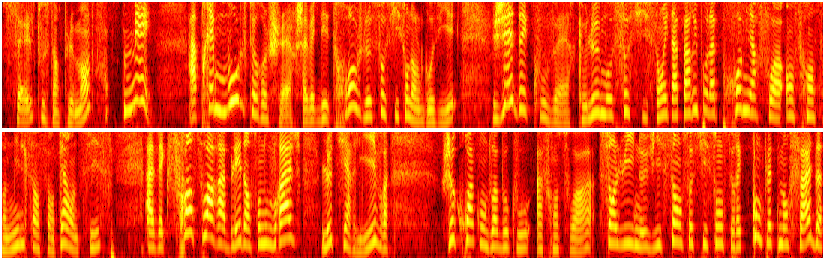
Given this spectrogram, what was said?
sel tout simplement. Mais après moult recherches avec des tranches de saucisson dans le gosier, j'ai découvert que le mot saucisson est apparu pour la première fois en France en 1546 avec François Rabelais dans son ouvrage Le tiers-livre. Je crois qu'on doit beaucoup à François. Sans lui, une vie sans saucisson serait complètement fade.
